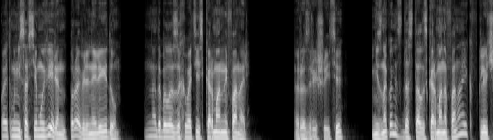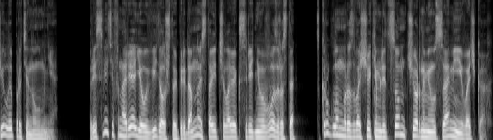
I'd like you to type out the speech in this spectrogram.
«поэтому не совсем уверен, правильно ли иду. Надо было захватить карманный фонарь». «Разрешите?» Незнакомец достал из кармана фонарик, включил и протянул мне. При свете фонаря я увидел, что передо мной стоит человек среднего возраста с круглым развощеким лицом, черными усами и в очках.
